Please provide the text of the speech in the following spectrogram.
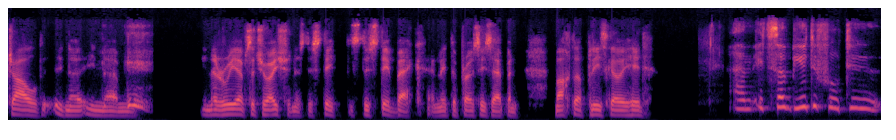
child in a in um in a rehab situation is to step is to step back and let the process happen. Magda, please go ahead. Um, it's so beautiful to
